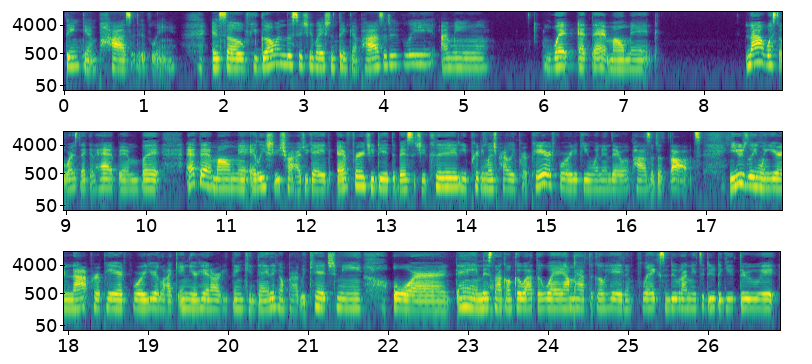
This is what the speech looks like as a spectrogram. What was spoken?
thinking positively. And so if you go in the situation thinking positively, I mean, what at that moment not what's the worst that could happen, but at that moment, at least you tried. You gave effort. You did the best that you could. You pretty much probably prepared for it if you went in there with positive thoughts. Usually when you're not prepared for it, you're like in your head already thinking, dang, they're going to probably catch me or dang, this not going to go out the way. I'm going to have to go ahead and flex and do what I need to do to get through it,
